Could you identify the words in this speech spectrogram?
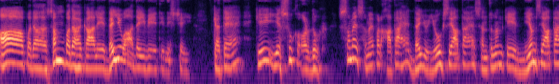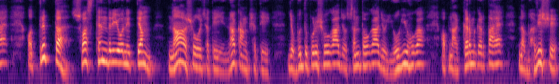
आपद संपद काले दैवा दैवेति निश्चय। कहते हैं कि ये सुख और दुख समय समय पर आता है, दैव योग से आता है, संतुलन के नियम से आता है, और तृप्त स्वस्थेंद्रियो नित्यम न शोचती, न कांक्षति। जो बुद्ध पुरुष होगा, जो संत होगा, जो योगी होगा, अपना कर्म करता है, न भविष्य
